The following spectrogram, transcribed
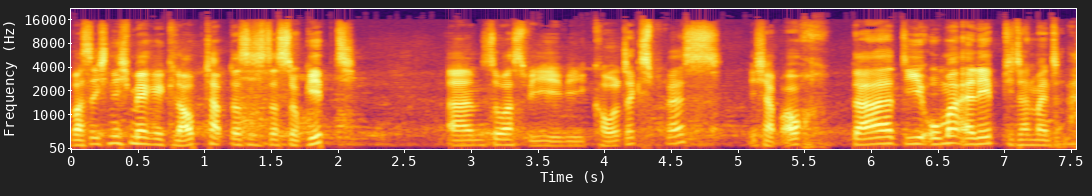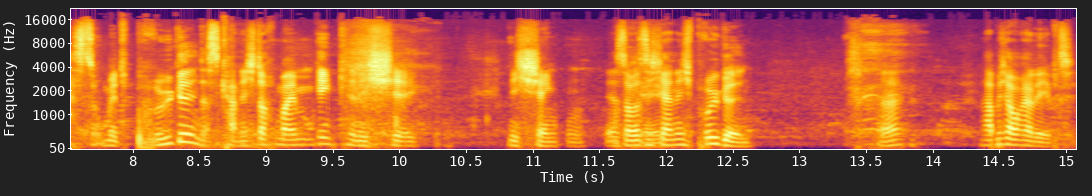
was ich nicht mehr geglaubt habe, dass es das so gibt. Ähm, sowas wie, wie Cold Express. Ich habe auch da die Oma erlebt, die dann meinte, ach so, mit Prügeln, das kann ich doch meinem Kind nicht, nicht schenken. Der soll sich ja nicht prügeln. Ja? Habe ich auch erlebt.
